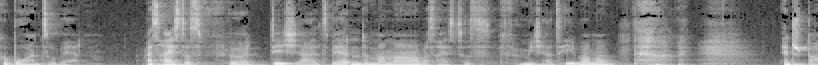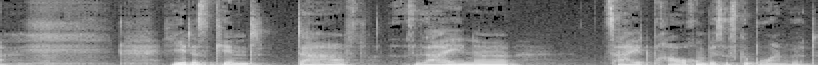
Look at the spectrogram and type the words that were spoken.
geboren zu werden. Was heißt das für dich als werdende Mama? Was heißt das für mich als Hebamme? Entspannen. Jedes Kind darf seine Zeit brauchen, bis es geboren wird.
